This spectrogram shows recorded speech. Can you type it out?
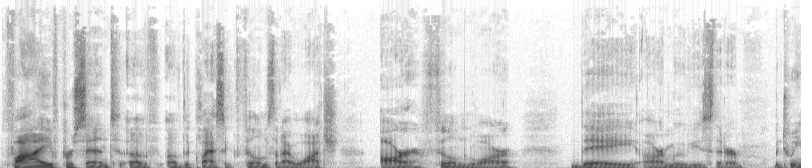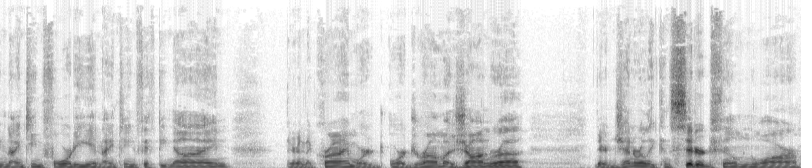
five percent of of the classic films that I watch are film noir. They are movies that are between 1940 and 1959. They're in the crime or or drama genre. They're generally considered film noir,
